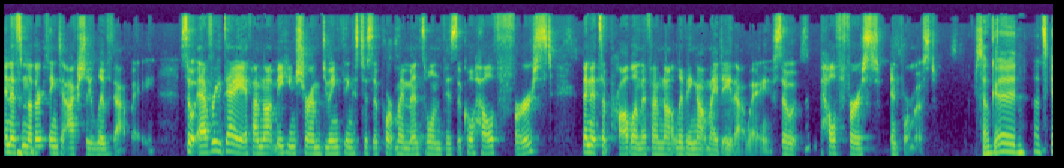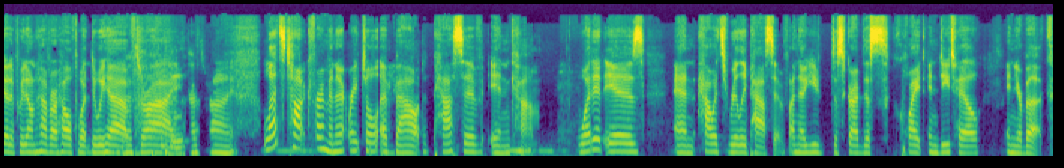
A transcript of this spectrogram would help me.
and it's mm-hmm. another thing to actually live that way. So, every day, if I'm not making sure I'm doing things to support my mental and physical health first, then it's a problem if I'm not living out my day that way. So, health first and foremost. So good. That's good. If we don't have our health, what do we have? That's right. That's right. Let's talk for a minute, Rachel, about passive income, what it is and how it's really passive. I know you described this quite in detail in your book.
